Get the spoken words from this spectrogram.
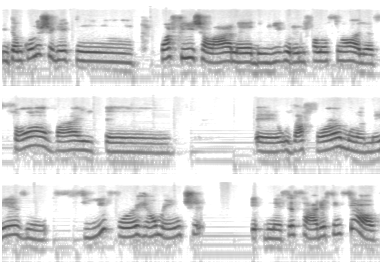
Então, quando eu cheguei com, com a ficha lá, né, do Igor, ele falou assim, olha, só vai é, é, usar fórmula mesmo se for realmente necessário, essencial,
